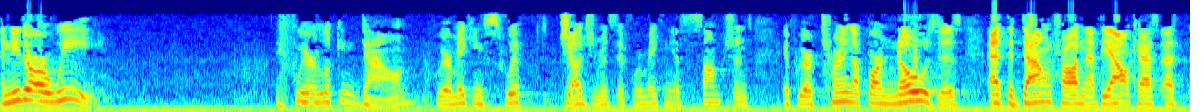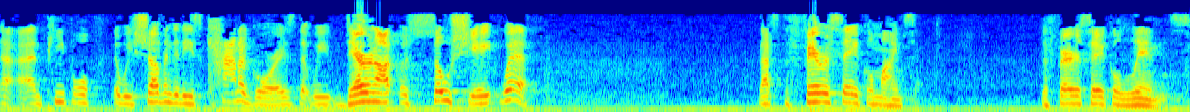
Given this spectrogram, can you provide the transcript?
And neither are we. If we are looking down, if we are making swift judgments, if we're making assumptions, if we are turning up our noses at the downtrodden, at the outcast, at, and people that we shove into these categories that we dare not associate with. That's the Pharisaical mindset, the Pharisaical lens.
